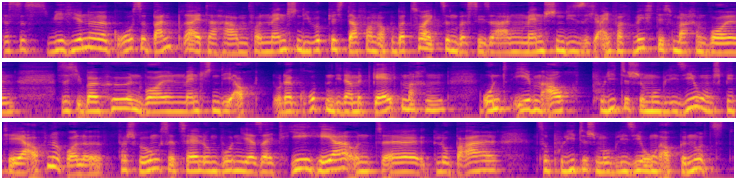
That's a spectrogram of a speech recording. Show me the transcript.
dass es, wir hier eine große Bandbreite haben von Menschen, die wirklich davon auch überzeugt sind, was sie sagen. Menschen, die sich einfach wichtig machen wollen, sich überhöhen wollen. Menschen, die auch, oder Gruppen, die damit Geld machen. Und eben auch politische Mobilisierung spielt hier ja auch eine Rolle. Verschwörungserzählungen wurden ja seit jeher und äh, global zur politischen Mobilisierung auch genutzt.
